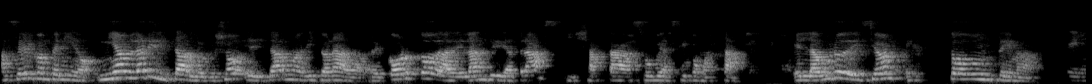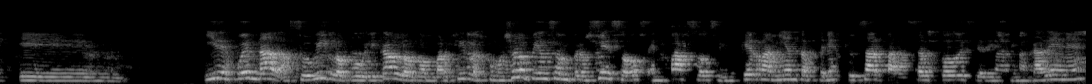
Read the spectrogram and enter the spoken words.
hacer el contenido, ni hablar editarlo, que yo editar no edito nada, recorto de adelante y de atrás y ya está, sube así como está. El laburo de edición es todo un tema. Eh, y después nada, subirlo, publicarlo, compartirlo. Es como yo lo pienso en procesos, en pasos, en qué herramientas tenés que usar para hacer todo ese desencadene.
